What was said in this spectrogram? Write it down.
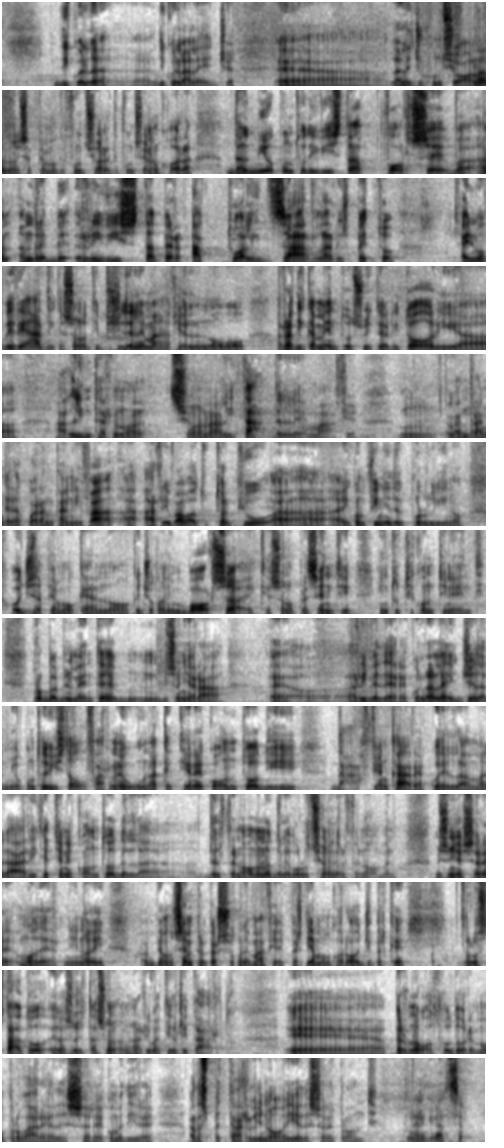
di, quel, eh, di quella legge. Eh, la legge funziona, noi sappiamo che funziona, che funziona ancora. Dal mio punto di vista forse va, andrebbe rivista per attualizzarla rispetto a ai nuovi reati che sono tipici delle mafie, al nuovo radicamento sui territori, all'internazionalità delle mafie. Mm, L'andrangheta da 40 anni fa arrivava tutto al più ai confini del Pollino, oggi sappiamo che, hanno, che, giocano in borsa e che sono presenti in tutti i continenti. Probabilmente mm, bisognerà eh, rivedere quella legge dal mio punto di vista o farne una che tiene conto di, da affiancare a quella magari, che tiene conto del, del fenomeno, dell'evoluzione del fenomeno. Bisogna essere moderni, noi abbiamo sempre perso con le mafie e perdiamo ancora oggi perché lo Stato e la società sono arrivati in ritardo. E per una volta dovremmo provare ad essere, come dire, ad aspettarli noi ed essere pronti. Ringrazio.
